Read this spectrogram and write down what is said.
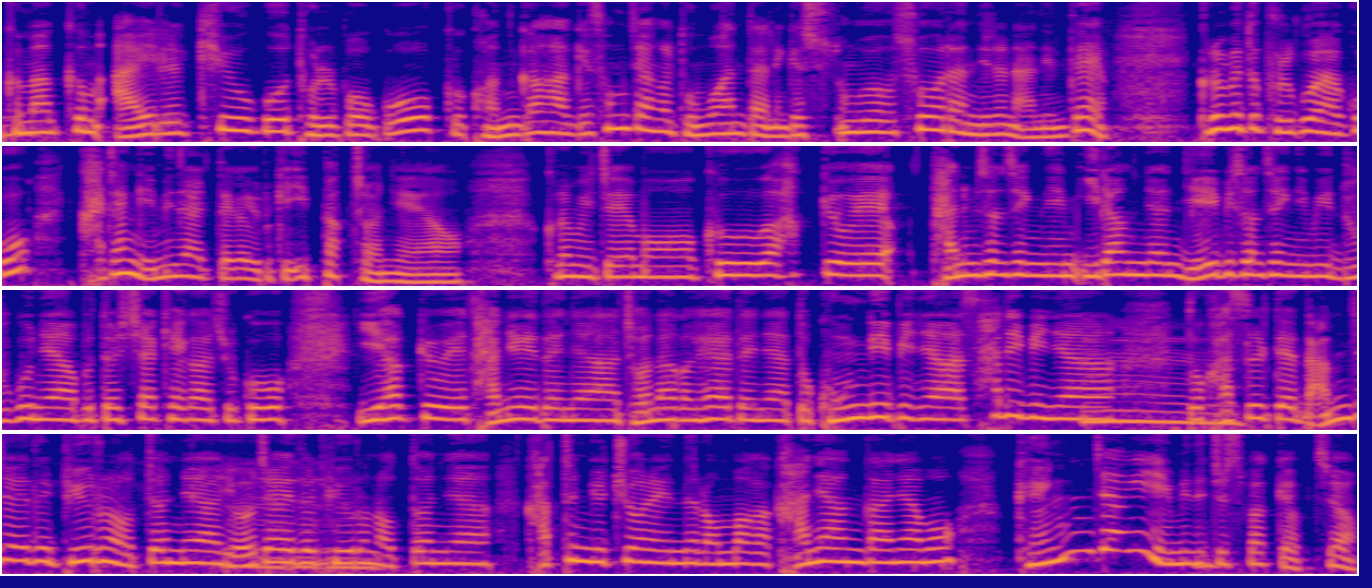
그만큼 아이를 키우고 돌보고 그 건강하게 성장을 도모한다는 게 수, 수월한 일은 아닌데 그럼에도 불구하고 가장 예민할 때가 이렇게 입학 전이에요. 그럼 이제 뭐 그 학교에 담임 선생님 1학년 예비 선생님이 누구냐부터 시작해 가지고 이 학교에 다녀야 되냐 전학을 해야 되냐 또 공립이냐 사립이냐 또 갔을 때 남자애들 비율은 어떻냐 여자애들 비율은 어떻냐 같은 유치원에 있는 엄마가 가냐 안 가냐 뭐 굉장히 예민해질 수밖에 없죠.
